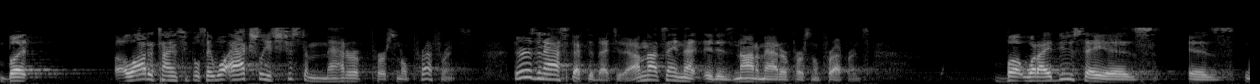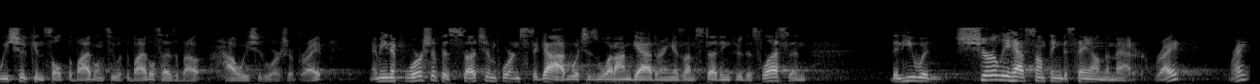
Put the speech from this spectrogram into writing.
But a lot of times people say, well, actually, it's just a matter of personal preference. There is an aspect of that to that. I'm not saying that it is not a matter of personal preference. But what I do say is, is we should consult the Bible and see what the Bible says about how we should worship, right? I mean, if worship is such importance to God, which is what I'm gathering as I'm studying through this lesson, then he would surely have something to say on the matter, right? Right?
